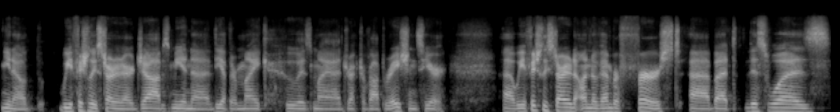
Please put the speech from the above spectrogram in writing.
you know, we officially started our jobs. Me and uh, the other Mike, who is my uh, director of operations here. Uh, we officially started on November first, uh, but this was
